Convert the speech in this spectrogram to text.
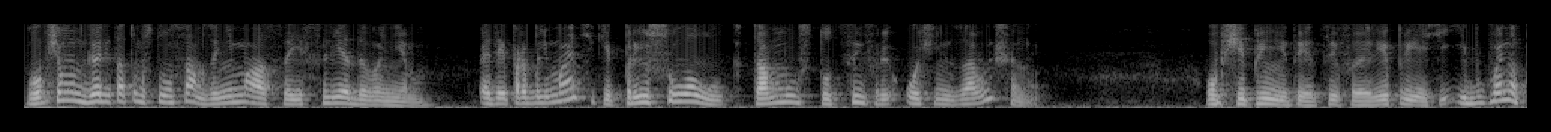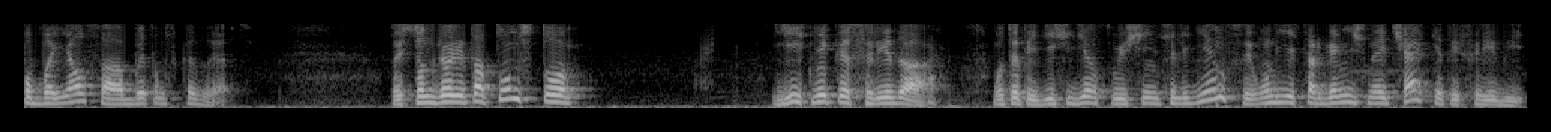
В общем, он говорит о том, что он сам занимался исследованием этой проблематики, пришел к тому, что цифры очень завышены, общепринятые цифры репрессий, и буквально побоялся об этом сказать. То есть он говорит о том, что есть некая среда вот этой диссидентствующей интеллигенции, он есть органичная часть этой среды.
